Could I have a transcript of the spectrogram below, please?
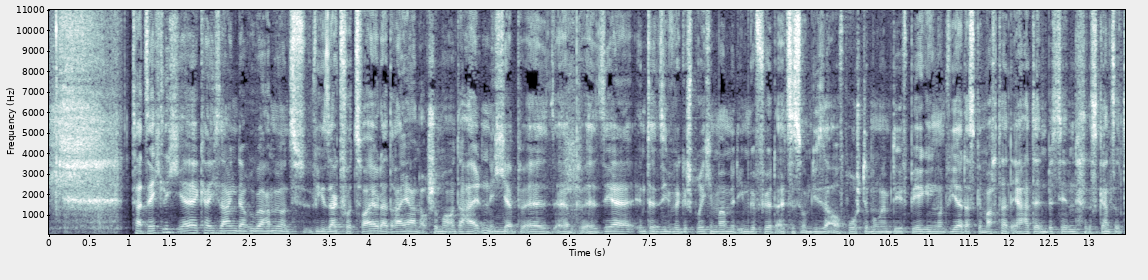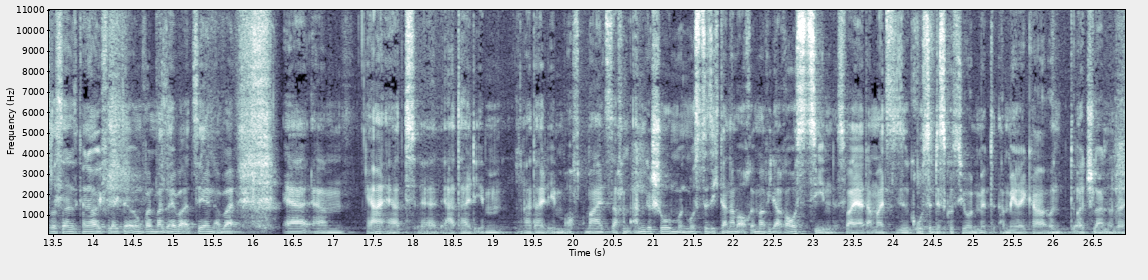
Tatsächlich äh, kann ich sagen, darüber haben wir uns, wie gesagt, vor zwei oder drei Jahren auch schon mal unterhalten. Ich habe äh, hab äh, sehr intensive Gespräche mal mit ihm geführt, als es um diese Aufbruchstimmung im DFB ging und wie er das gemacht hat. Er hatte ein bisschen, das ist ganz interessant, das kann er euch vielleicht ja irgendwann mal selber erzählen, aber er, ähm, ja, er hat, er hat halt eben, hat halt eben oftmals Sachen angeschoben und musste sich dann aber auch immer wieder rausziehen. Das war ja damals diese große Diskussion mit Amerika und Deutschland und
